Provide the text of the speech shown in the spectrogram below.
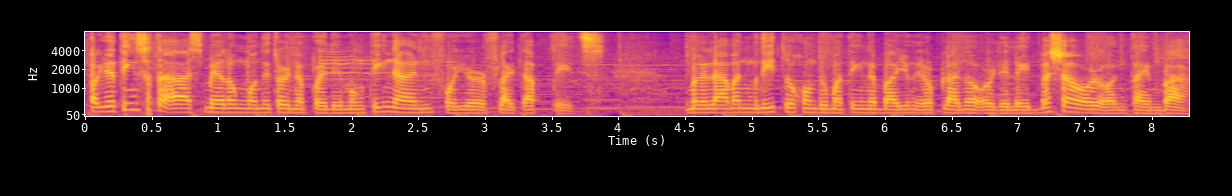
Pagdating sa taas, merong monitor na pwede mong tingnan for your flight updates. Malalaman mo dito kung dumating na ba yung eroplano or delayed ba siya or on time ba.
